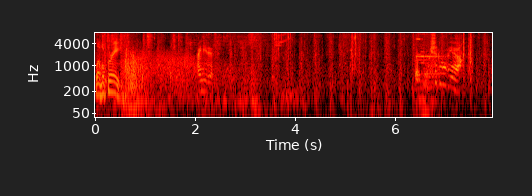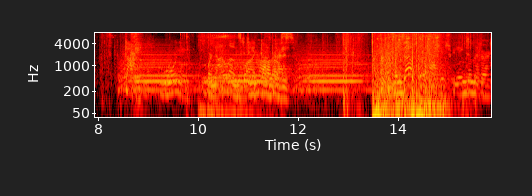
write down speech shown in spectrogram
Level three. I need it. We should move here. Copy. Warning. We're not alone, squad. In Got progress. Wings up. Package being delivered.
